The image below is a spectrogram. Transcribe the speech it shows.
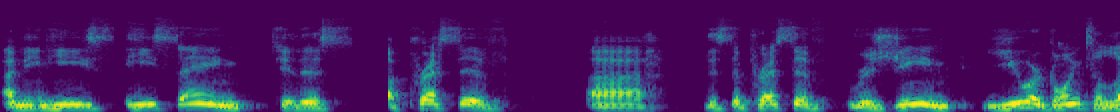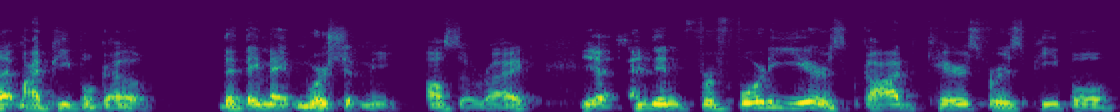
I mean he's he's saying to this oppressive uh this oppressive regime you are going to let my people go that they may worship me also right Yes. and then for 40 years god cares for his people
